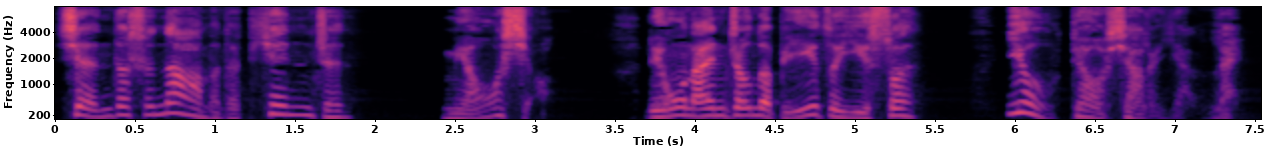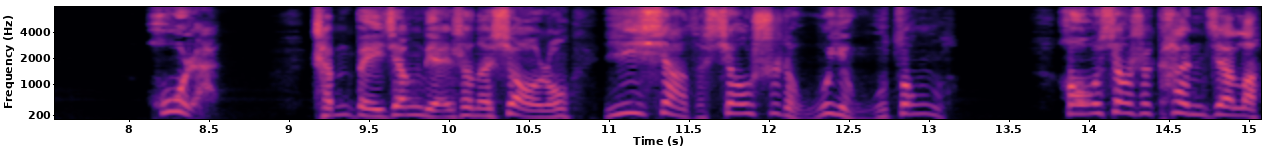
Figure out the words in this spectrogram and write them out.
显得是那么的天真、渺小。刘南征的鼻子一酸，又掉下了眼泪。忽然，陈北江脸上的笑容一下子消失的无影无踪了，好像是看见了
